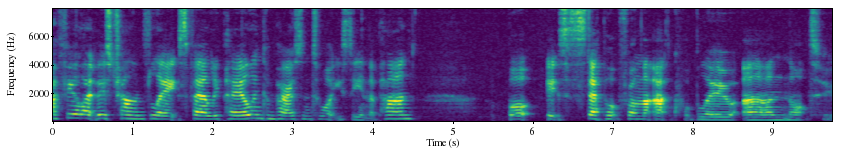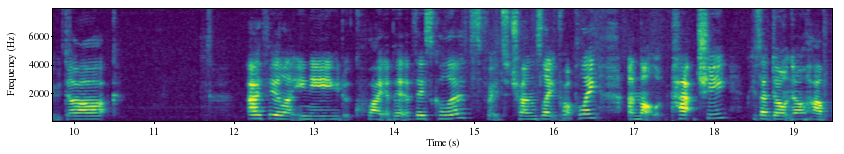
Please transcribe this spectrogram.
I feel like this translates fairly pale in comparison to what you see in the pan but it's a step up from the aqua blue and not too dark. I feel like you need quite a bit of this colour for it to translate properly and not look patchy because I don't know how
